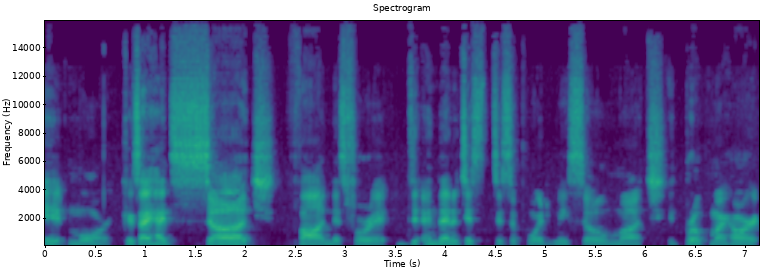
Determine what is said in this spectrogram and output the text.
it more because I had such fondness for it, and then it just disappointed me so much. It broke my heart.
